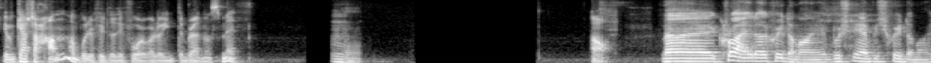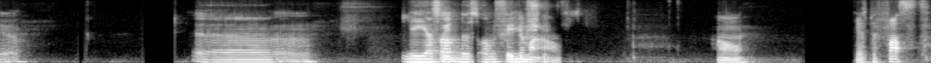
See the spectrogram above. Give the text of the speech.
Det är väl kanske han man borde flytta till forward och inte Brandon Smith. Mm. Mm. Ja. Men Kreider skyddar man ju. Bushnevich skyddar man ju. Uh, Lias Skydd- Andersson, Schmidt. Ja. Jesper Fast.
